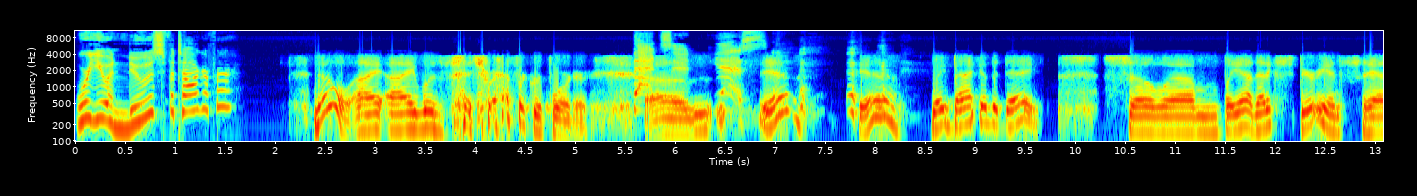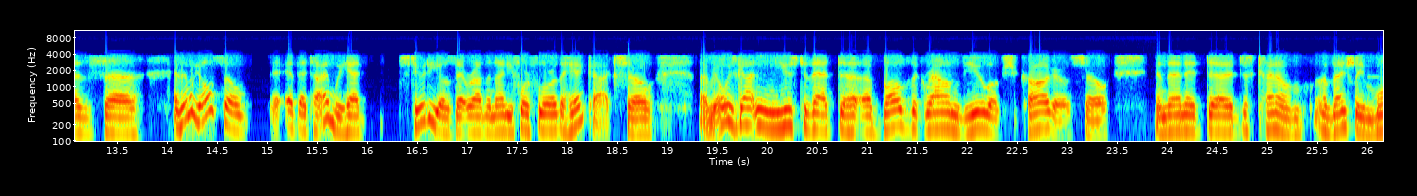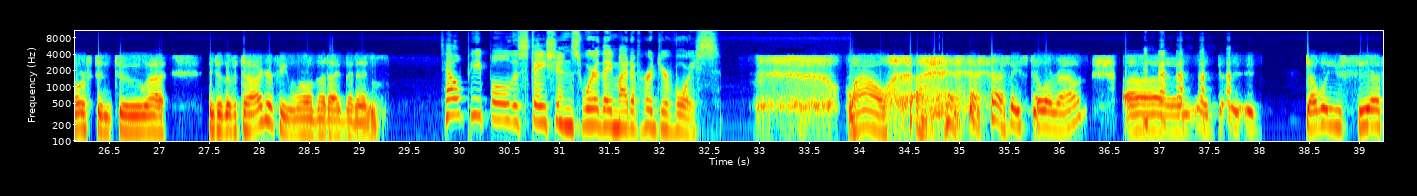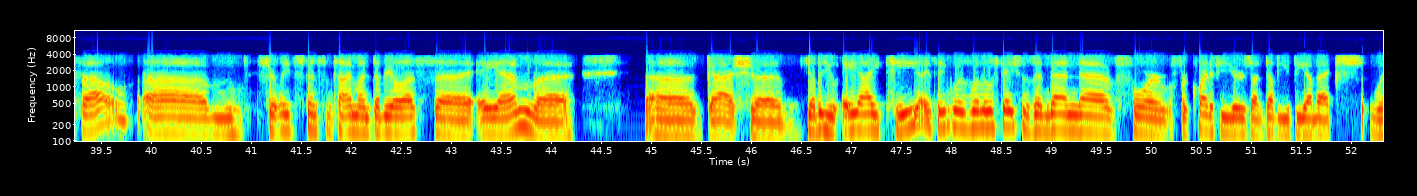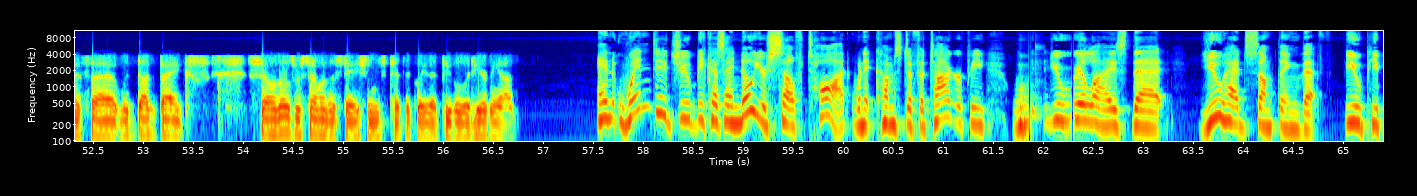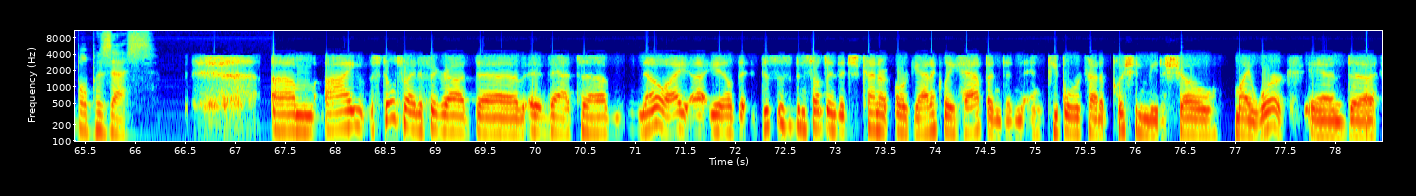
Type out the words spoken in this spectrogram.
Were you a news photographer? No, I I was a traffic reporter. That's um, it. Yes. Yeah. Yeah. Way back in the day. So, um, but yeah, that experience has, uh, and then we also at that time we had studios that were on the 94th floor of the Hancock. So I've always gotten used to that uh, above the ground view of Chicago. So, and then it uh, just kind of eventually morphed into uh, into the photography world that I've been in. Tell people the stations where they might have heard your voice. Wow, are they still around? Uh, WCFL. Um, certainly spent some time on WLS uh, AM. Uh, uh, gosh, uh, WAIT I think was one of those stations, and then uh, for for quite a few years on WBMX with uh, with Doug Banks. So those were some of the stations typically that people would hear me on. And when did you, because I know you're self taught when it comes to photography, when did you realize that you had something that few people possess? Um, I still trying to figure out uh, that. Uh, no, I, uh, you know, th- this has been something that just kind of organically happened, and, and people were kind of pushing me to show my work, and uh,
